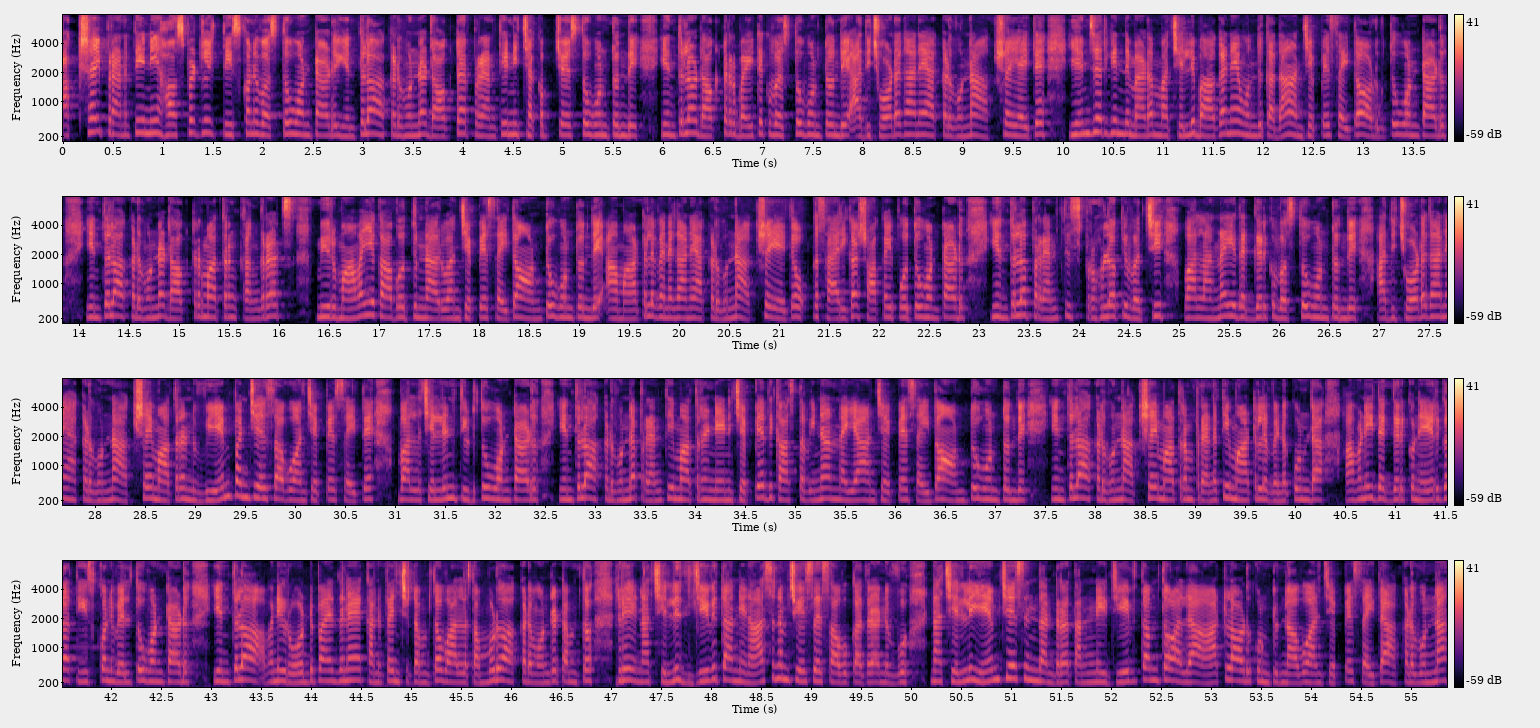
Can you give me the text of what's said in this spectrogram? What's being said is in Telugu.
అక్షయ్ ప్రణతిని హాస్పిటల్కి తీసుకొని వస్తూ ఉంటాడు. ఇంతలో అక్కడ ఉన్న డాక్టర్ ప్రణతిని చెకప్ చేస్తూ ఉంటుంది. ఇంతలో డాక్టర్ బయటకు వస్తూ ఉంటుంది. అది చూడగానే అక్కడ ఉన్న అక్షయ్ అయితే ఏం జరిగింది మేడం? మా చెల్లి బాగానే ఉంది కదా? అని చెప్పేసి అయితే అడుగుతూ ఉంటాడు. ఇంతలో అక్కడ ఉన్న డాక్టర్ మాత్రం కంగ్రాట్స్ మీరు మామయ్య కాబోతున్నారు అని చెప్పేసి అయితే అంటూ ఉంటుంది. ఆ మాటలు వినగానే అక్కడ ఉన్న అక్షయ్ అయితే ఒక్కసారిగా షాక్ అయిపోతూ ఉంటాడు. ఇంతలో ప్రణతి స్పృహలోకి వచ్చి వాళ్ళ అన్నయ్య దగ్గరికి వస్తూ ఉంటుంది. అది చూడగానే అక్కడ ఉన్న అక్షయ్ మాత్రం నువ్వేం పని చేసావు అని చెప్పేసి అయితే వాళ్ళ చెల్లిని తిడుతూ ఉంటాడు. ఇంతలో అక్కడ ఉన్న ప్రణతి మాత్రం నేను చెప్పేది కాస్త వినన్నయ్యా అని చెప్పేసి అయితే అంటూ ఉంటుంది. ఇంతలో అక్కడ ఉన్న అక్షయ్ మాత్రం ప్రణతి మాటలు వినకుండా అవని దగ్గరకు నేరుగా తీసుకొని వెళ్తూ ఉంటాడు. ఇంతలో అవని రోడ్డు పైననే కనిపించడంతో వాళ్ళ తమ్ముడు అక్కడ ఉండటంతో రే నా చెల్లి జీవితాన్ని నాశనం చేసేసావు కదరా నువ్వు. నా చెల్లి ఏం చేసిందంటరా? తన్ని జీవితంతో అలా ఆటలాడుకుంటున్నావు అని చెప్పేసి అయితే అక్కడ ఉన్న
